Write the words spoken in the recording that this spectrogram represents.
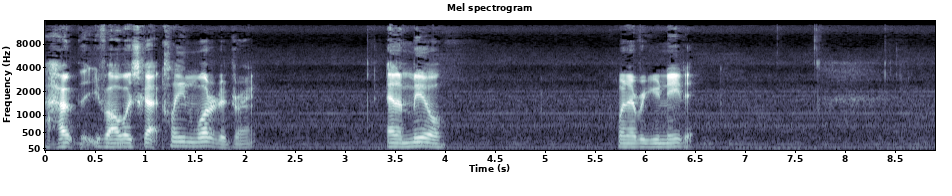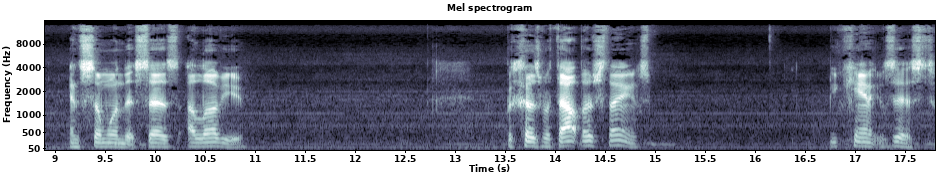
I hope that you've always got clean water to drink and a meal whenever you need it and someone that says, I love you. Because without those things, you can't exist.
